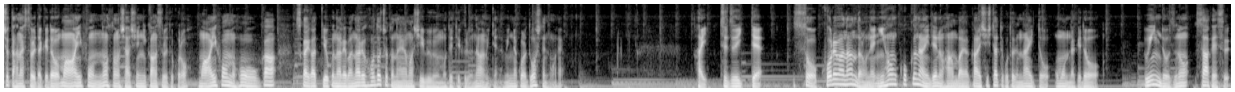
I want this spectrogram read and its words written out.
ちょっと話それだけど、まあ、iPhone のその写真に関するところ、まあ、iPhone の方が使い勝手良くなればなるほどちょっと悩ましい部分も出てくるなみたいなみんなこれどうしてんのかねはい続いてそうこれは何だろうね日本国内での販売が開始したってことじゃないと思うんだけど Windows の Surface、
